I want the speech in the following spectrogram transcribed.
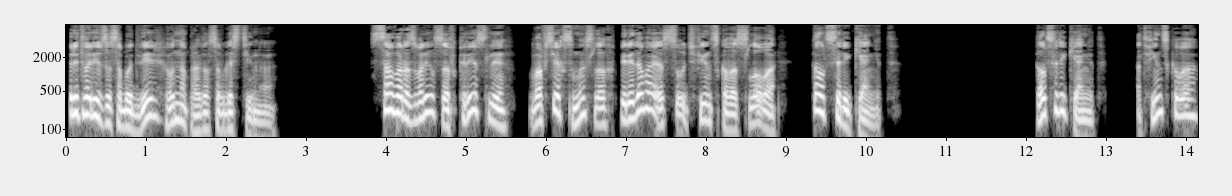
Притворив за собой дверь, он направился в гостиную. Сава развалился в кресле, во всех смыслах передавая суть финского слова «калцерикянет». Калцерикянет. От финского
